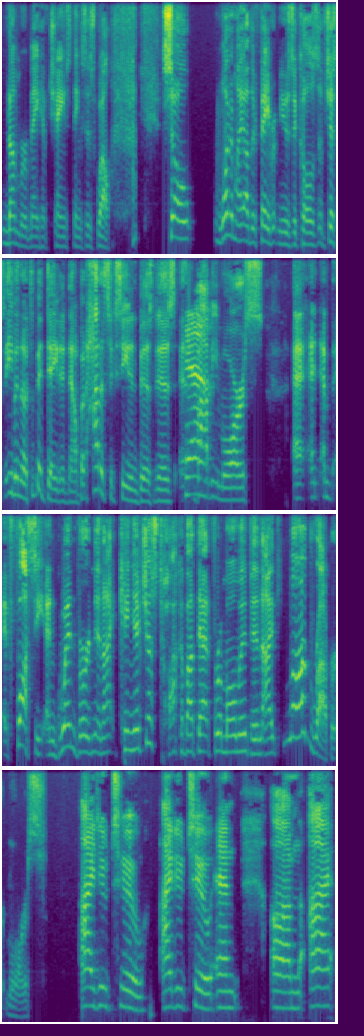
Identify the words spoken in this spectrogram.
number may have changed things as well. So one of my other favorite musicals of just, even though it's a bit dated now, but How to Succeed in Business, uh, Yeah. Bobby Morse. And, and, and Fosse and Gwen Verdon and I, can you just talk about that for a moment? And I love Robert Morse. I do too I do too and um I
